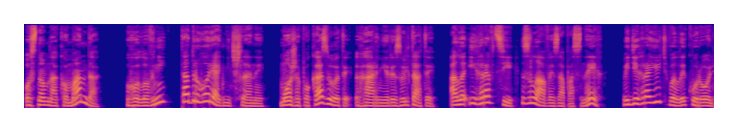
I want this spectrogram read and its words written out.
Основна команда, головні та другорядні члени, може показувати гарні результати, але і гравці з лави запасних відіграють велику роль.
